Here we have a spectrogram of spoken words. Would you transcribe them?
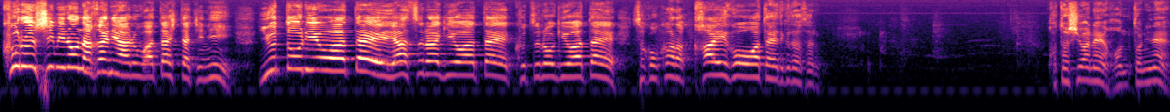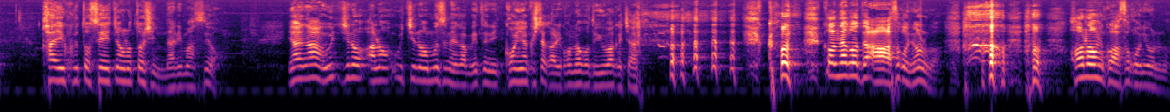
苦しみの中にある私たちにゆとりを与え安らぎを与えくつろぎを与えそこから解放を与えてくださる。今年はね本当にね回復と成長の年になりますよ。いやなうちのあのうちの娘が別に婚約したからこんなこと言うわけちゃう。ここんなことああそこにおるわ花婿あそこにおるの。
